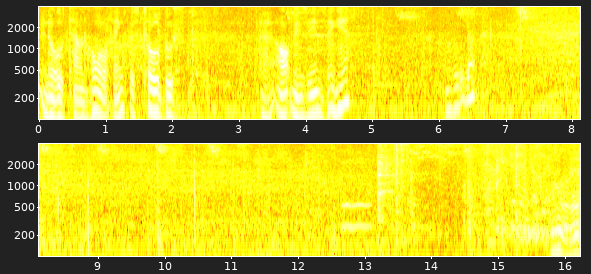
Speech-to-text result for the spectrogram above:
an old town hall, I think. This toll booth uh, art museum thing here. Have a look at. Oh yes,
